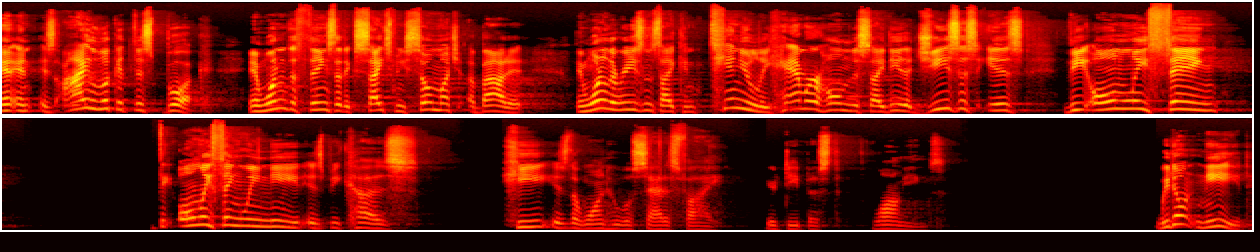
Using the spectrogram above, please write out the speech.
And, and as I look at this book, and one of the things that excites me so much about it, and one of the reasons I continually hammer home this idea that Jesus is the only thing, the only thing we need is because He is the one who will satisfy your deepest longings. We don't need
